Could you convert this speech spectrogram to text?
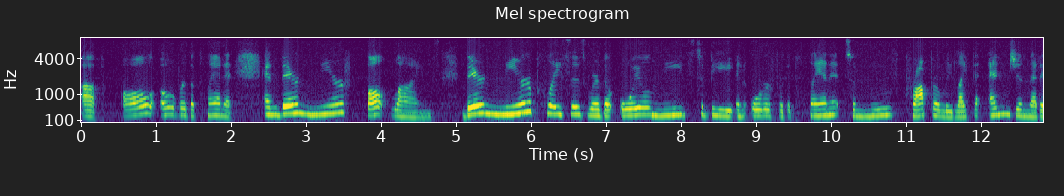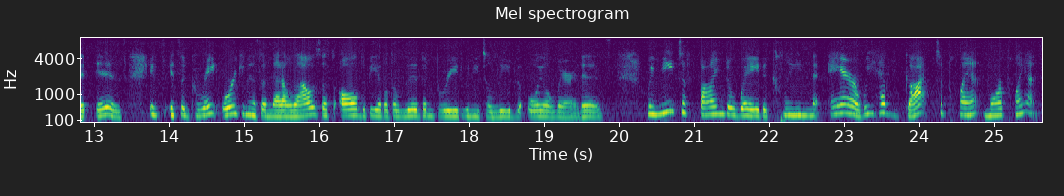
up all over the planet, and they're near fault lines. They're near places where the oil needs to be in order for the planet to move properly, like the engine that it is. It's, it's a great organism that allows us all to be able to live and breathe. We need to leave the oil where it is. We need to find a way to clean the air. We have got to plant more plants.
